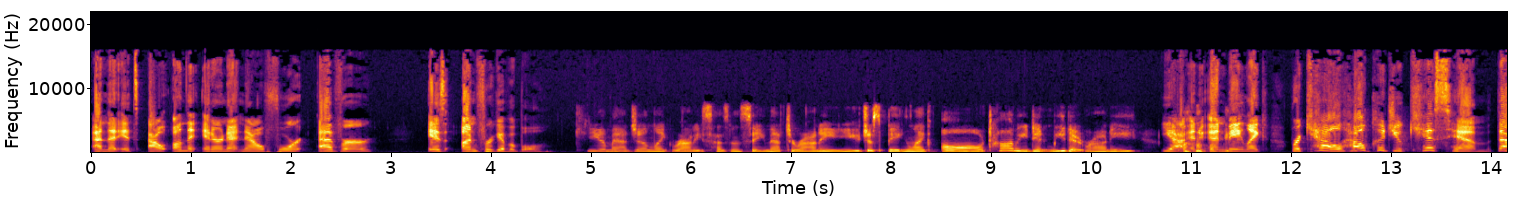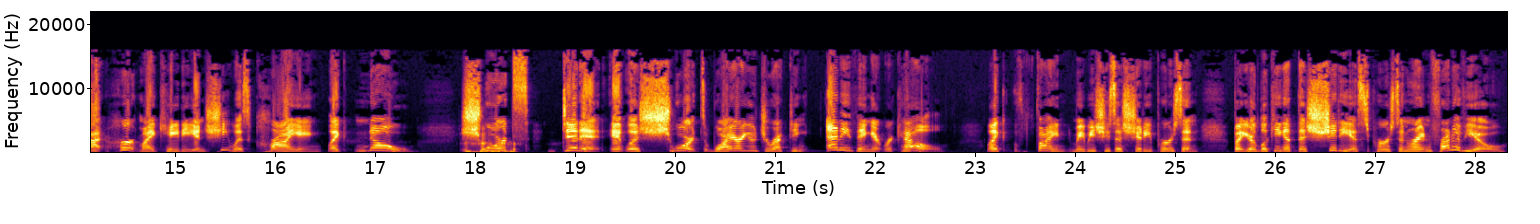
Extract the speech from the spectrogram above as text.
and that it's out on the internet now forever is unforgivable. Can you imagine like Ronnie's husband saying that to Ronnie? You just being like, "Oh, Tommy didn't meet it, Ronnie." Yeah, and, and being like, Raquel, how could you kiss him? That hurt my Katie, and she was crying. Like, no, Schwartz did it. It was Schwartz. Why are you directing anything at Raquel? Like, fine, maybe she's a shitty person, but you're looking at the shittiest person right in front of you.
